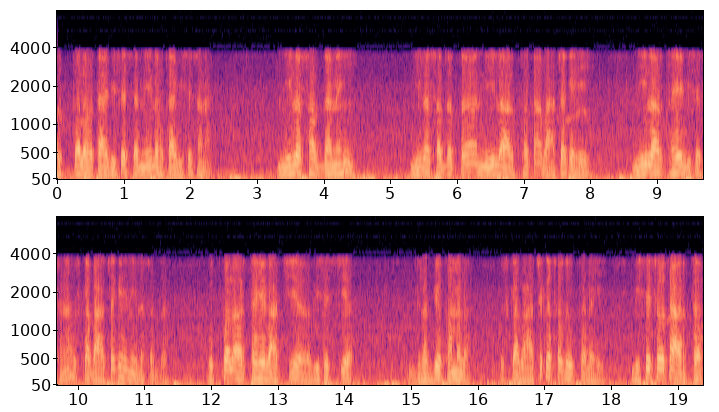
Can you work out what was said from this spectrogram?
उत्पल होता है विशेष नील होता है विशेषण। नील शब्द नहीं। नील शब्द तो नील अर्थ का वाचक है। नील अर्थ है विशेषण, उसका वाचक है नील शब्द। उत्पल अर्थ है वाच्य, विशेष्य, द्रव्य कमल, उसका वाचक शब्द उत्पल है। विशेष होता अर्थ।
